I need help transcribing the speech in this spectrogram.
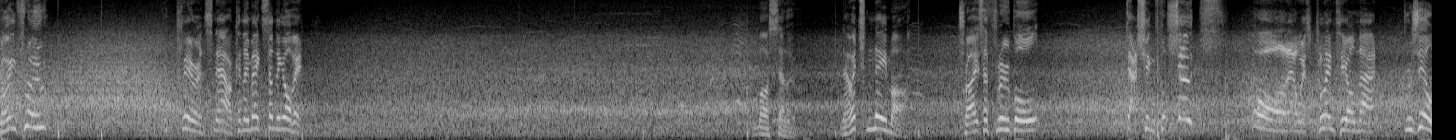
Going through. Good clearance now. Can they make something of it? Marcelo. Now it's Neymar. Tries a through ball. Dashing for... Shoots! Oh, there was plenty on that. Brazil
